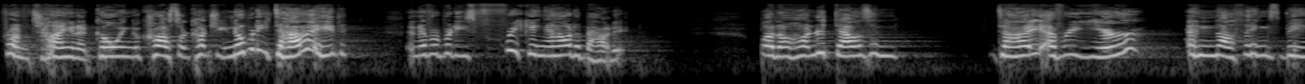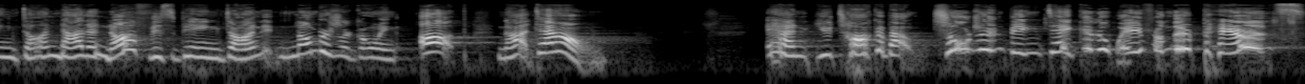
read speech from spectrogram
from China going across our country. Nobody died, and everybody's freaking out about it. But 100,000 die every year, and nothing's being done. Not enough is being done. Numbers are going up, not down. And you talk about children being taken away from their parents.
